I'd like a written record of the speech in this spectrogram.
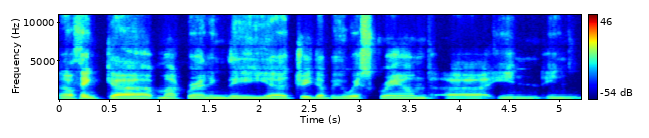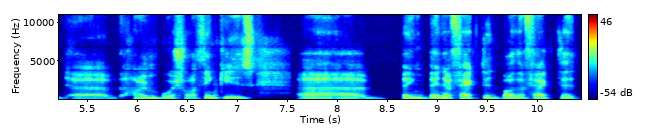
And I think uh, Mark Browning, the uh, GWS ground uh, in in uh, Homebush, I think is uh, being benefacted by the fact that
